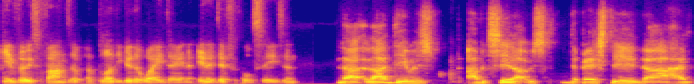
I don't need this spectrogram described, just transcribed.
give those fans a, a, bloody good away day in, in a difficult season. That that day was, I would say, that was the best day that I had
